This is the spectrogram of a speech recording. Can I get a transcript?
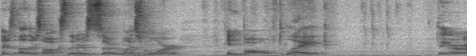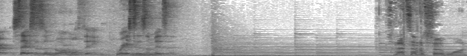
There's other talks that are so much more involved. Like, there are sex is a normal thing. Racism mm-hmm. isn't. So that's episode one.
